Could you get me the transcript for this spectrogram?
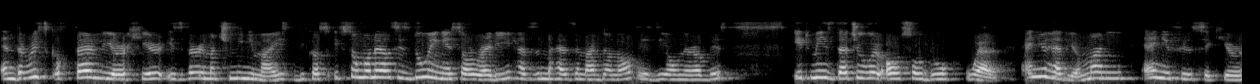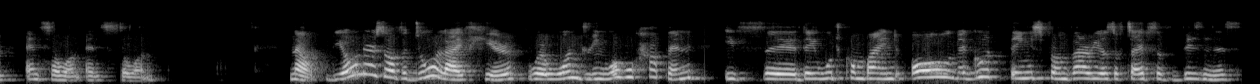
And the risk of failure here is very much minimized because if someone else is doing it already, has, has a McDonald's, is the owner of this, it means that you will also do well. And you have your money and you feel secure and so on and so on. Now, the owners of a life here were wondering what would happen if uh, they would combine all the good things from various of types of business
